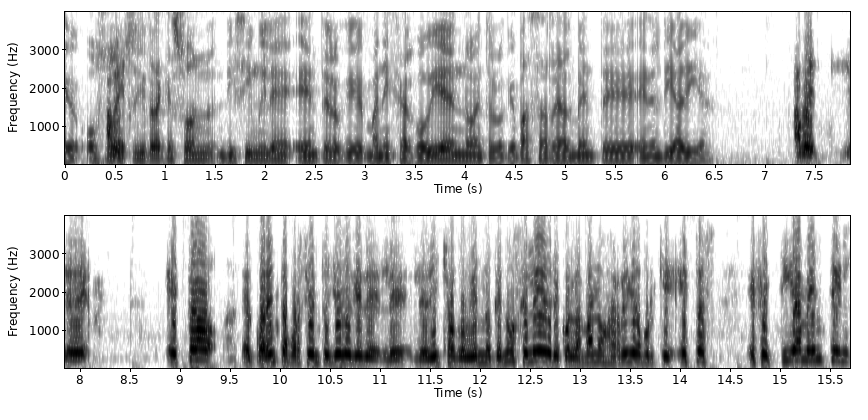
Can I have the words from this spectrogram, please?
Eh, ¿O son cifras que son disímiles entre lo que maneja el gobierno, entre lo que pasa realmente en el día a día? A ver, eh, esto, el 40% yo lo que le, he dicho al gobierno que no celebre con las manos arriba porque esto es efectivamente,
